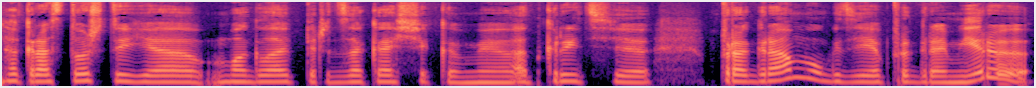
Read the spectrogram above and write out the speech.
как раз то, что я могла перед заказчиками открыть э, программу, где я программирую,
